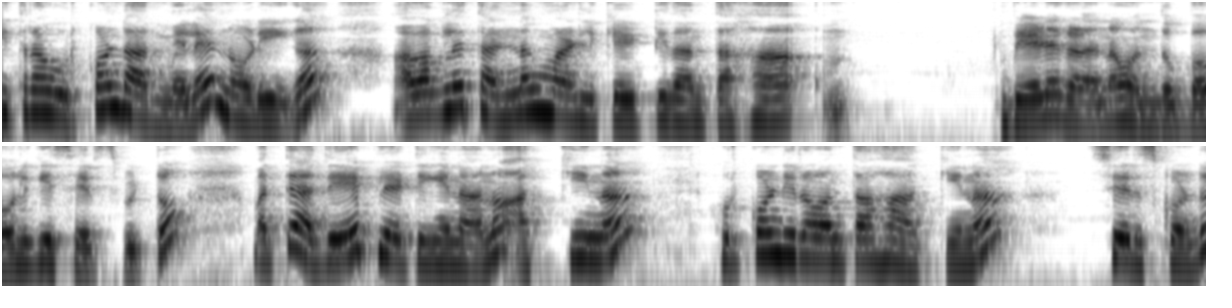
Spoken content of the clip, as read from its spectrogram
ಈ ಥರ ಹುರ್ಕೊಂಡಾದಮೇಲೆ ನೋಡಿ ಈಗ ಆವಾಗಲೇ ತಣ್ಣಗೆ ಮಾಡಲಿಕ್ಕೆ ಇಟ್ಟಿದಂತಹ ಬೇಳೆಗಳನ್ನು ಒಂದು ಬೌಲ್ಗೆ ಸೇರಿಸ್ಬಿಟ್ಟು, ಮತ್ತು ಅದೇ ಪ್ಲೇಟಿಗೆ ನಾನು ಅಕ್ಕಿನ ಹುರ್ಕೊಂಡಿರುವಂತಹ ಅಕ್ಕಿನ ಸೇರಿಸ್ಕೊಂಡು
